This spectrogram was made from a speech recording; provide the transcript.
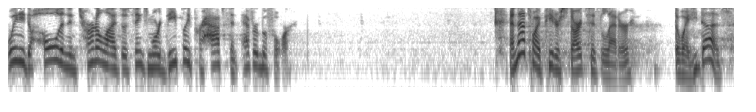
We need to hold and internalize those things more deeply, perhaps, than ever before. And that's why Peter starts his letter the way he does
